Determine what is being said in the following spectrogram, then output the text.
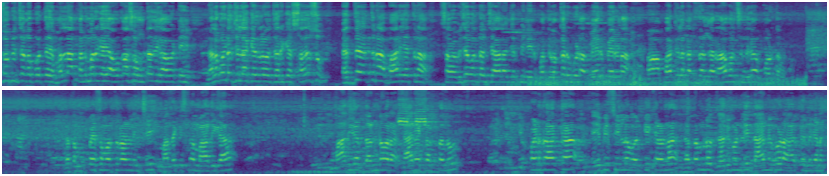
చూపించకపోతే మళ్ళా కనుమరుగయ్యే అవకాశం ఉంటుంది కాబట్టి నల్గొండ జిల్లా కేంద్రంలో జరిగే సదస్సు పెద్ద ఎత్తున భారీ ఎత్తున స- విజయవంతం చేయాలని చెప్పి నేను ప్రతి ఒక్కరు కూడా పేరు పేరున పార్టీలకు ఖచ్చితంగా రావాల్సిందిగా కోరుతాం గత ముప్పై సంవత్సరాల నుంచి మందకృష్ణ మాదిగ మాదిగ దండోర కార్యకర్తలు ఇప్పటిదాకా ఏబీసీలో వర్గీకరణ గతంలో జరిగుండి దాన్ని కూడా ఆపింది కనుక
